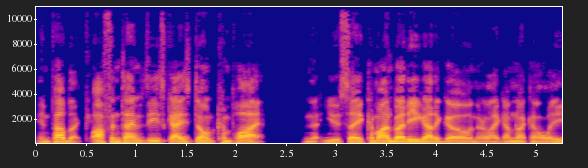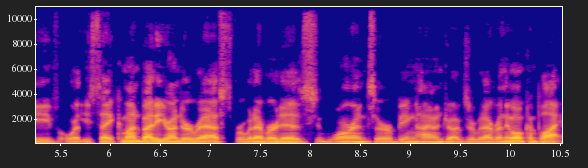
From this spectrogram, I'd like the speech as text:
in public. Oftentimes these guys don't comply. You say, come on, buddy, you got to go. And they're like, I'm not going to leave. Or you say, come on, buddy, you're under arrest for whatever it is, warrants or being high on drugs or whatever. And they won't comply.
